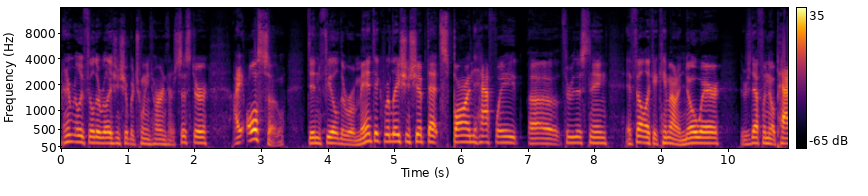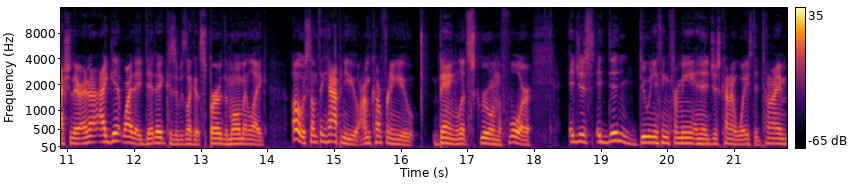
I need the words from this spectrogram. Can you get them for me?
I didn't really feel the relationship between her and her sister. I also didn't feel the romantic relationship that spawned halfway uh, through this thing. It felt like it came out of nowhere. There was definitely no passion there, and I, I get why they did it because it was like a spur of the moment, like, oh, something happened to you, I'm comforting you, bang, let's screw on the floor. It just it didn't do anything for me, and it just kind of wasted time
